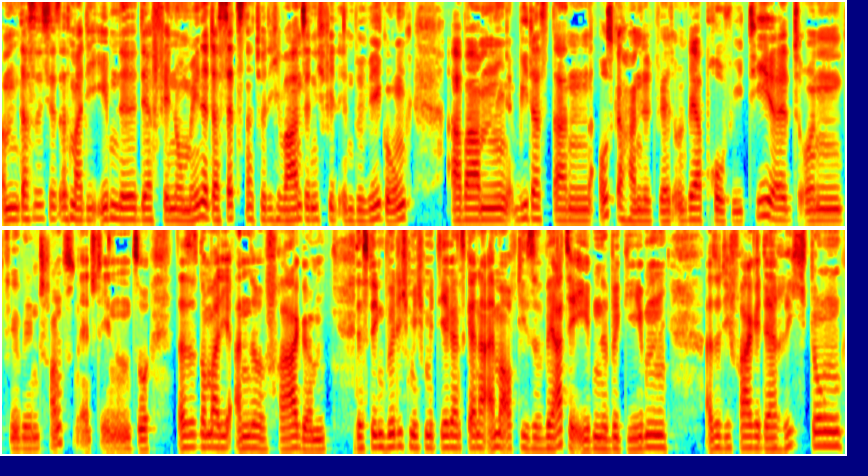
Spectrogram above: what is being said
Ähm, das ist jetzt erstmal die Ebene der Phänomene. Das setzt natürlich wahnsinnig viel in Bewegung. Aber ähm, wie das dann ausgehandelt wird und wer profitiert und für wen Chancen entstehen und so, das ist nochmal die andere Frage. Deswegen würde ich mich mit dir ganz gerne einmal auf diese Werteebene begeben. Also die Frage der Richtung,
